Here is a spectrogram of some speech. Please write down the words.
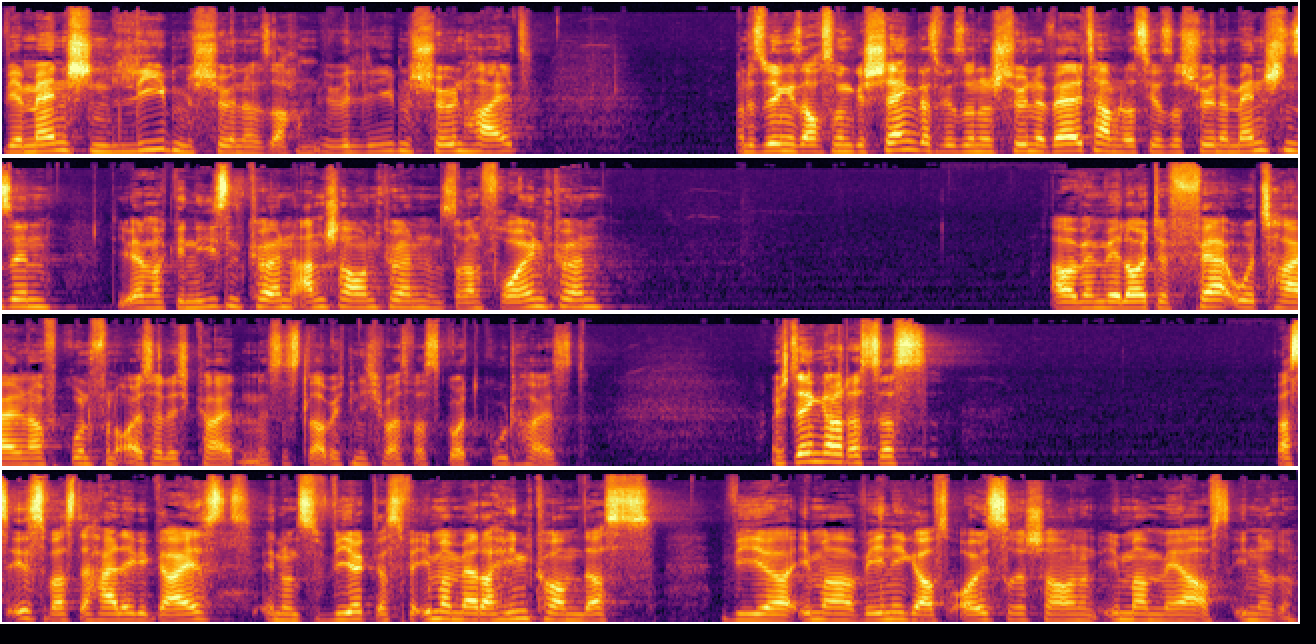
wir Menschen lieben schöne Sachen. Wir lieben Schönheit. Und deswegen ist auch so ein Geschenk, dass wir so eine schöne Welt haben, dass hier so schöne Menschen sind, die wir einfach genießen können, anschauen können, uns daran freuen können. Aber wenn wir Leute verurteilen aufgrund von Äußerlichkeiten, ist es, glaube ich, nicht was, was Gott gut heißt. Und ich denke auch, dass das was ist, was der Heilige Geist in uns wirkt, dass wir immer mehr dahin kommen, dass wir immer weniger aufs Äußere schauen und immer mehr aufs Innere.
